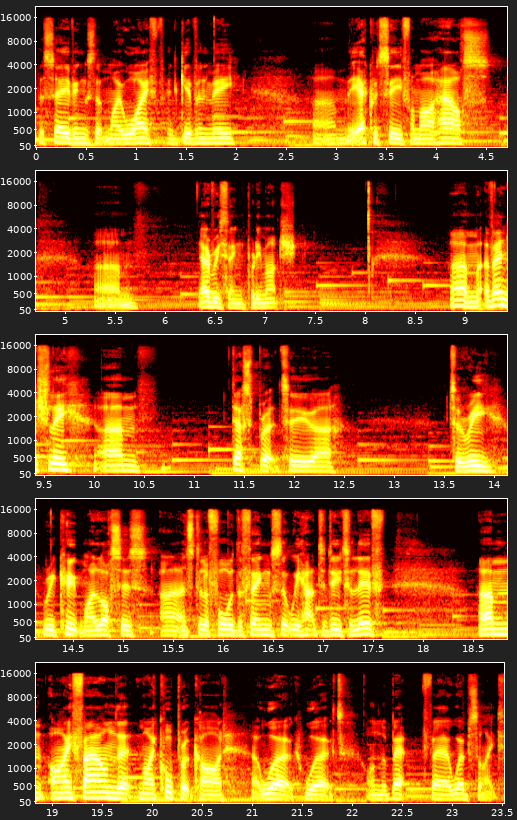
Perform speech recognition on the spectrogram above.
the savings that my wife had given me, um, the equity from our house, um, everything pretty much. Um, eventually, um, desperate to, uh, to re recoup my losses uh, and still afford the things that we had to do to live, um, I found that my corporate card at work worked on the Betfair website.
